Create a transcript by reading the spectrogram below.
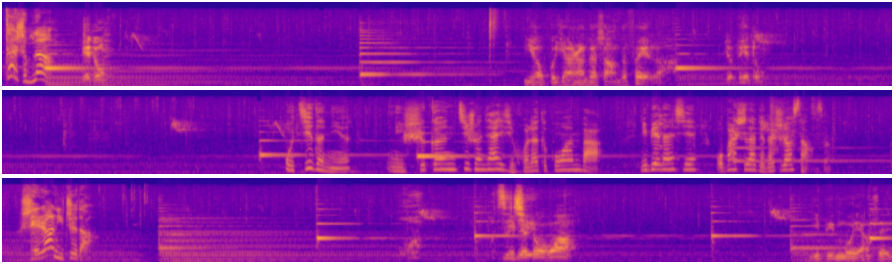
干什么呢？别动。你要不想让他嗓子废了，就别动。我记得您，你是跟季专家一起回来的公安吧？您别担心，我爸是在给他治疗嗓子。谁让你治的？我，你别说话，你闭目养神。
